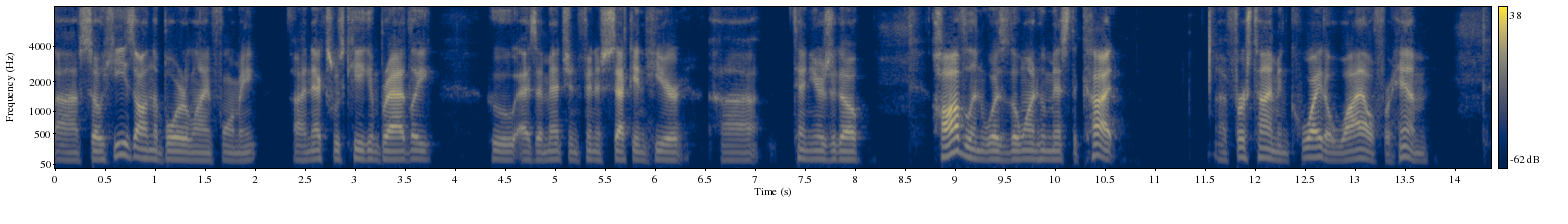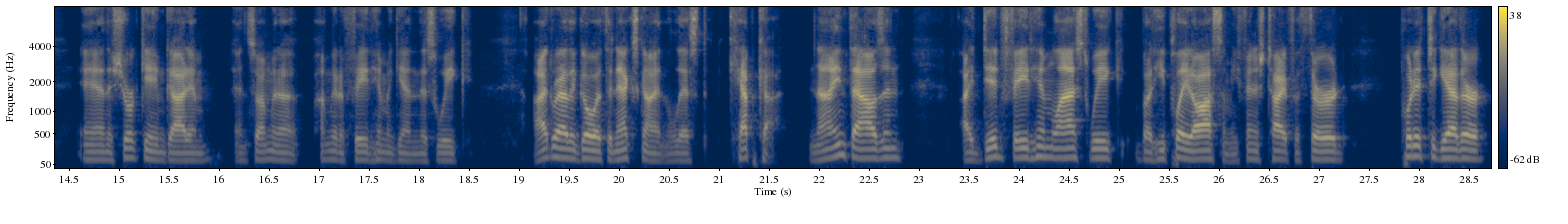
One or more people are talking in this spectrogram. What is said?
Uh, so he's on the borderline for me. Uh, next was Keegan Bradley, who, as I mentioned, finished second here uh, 10 years ago. Hovland was the one who missed the cut. Uh, first time in quite a while for him. And the short game got him. And so I'm gonna I'm gonna fade him again this week. I'd rather go with the next guy on the list, Koepka. Nine thousand. I did fade him last week, but he played awesome. He finished tied for third, put it together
